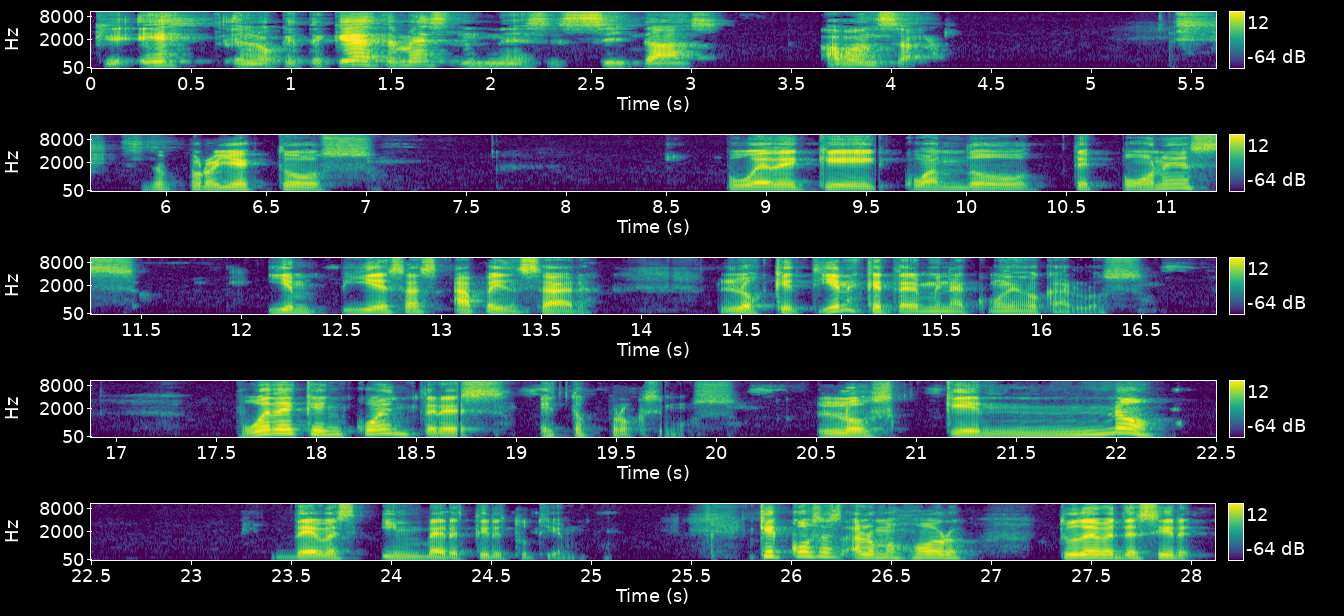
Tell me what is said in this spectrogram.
que es, en lo que te queda este mes necesitas avanzar. Esos proyectos puede que cuando te pones y empiezas a pensar los que tienes que terminar, como dijo Carlos, puede que encuentres estos próximos, los que no debes invertir tu tiempo. ¿Qué cosas a lo mejor tú debes decir,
